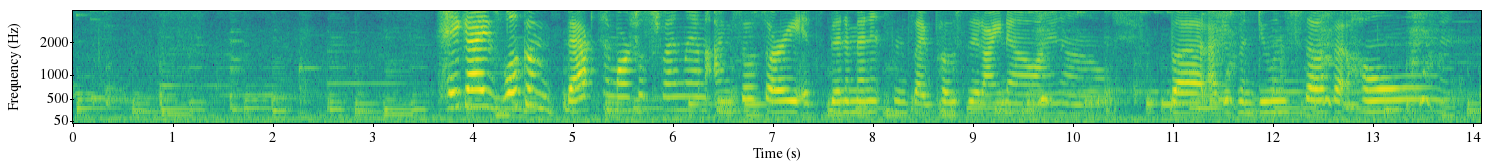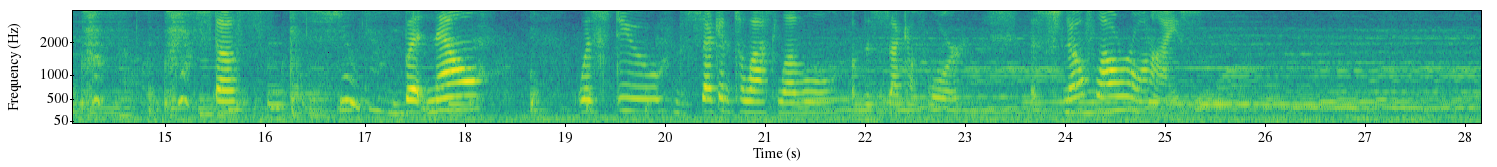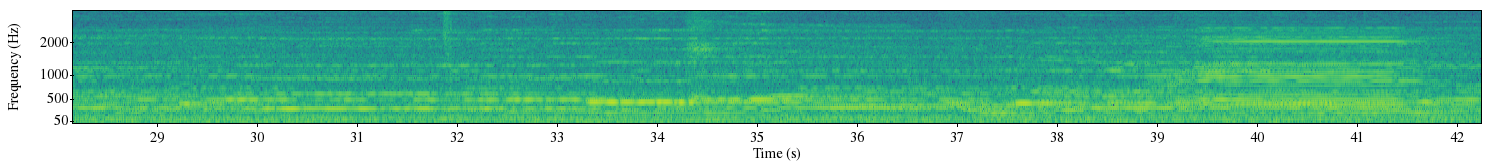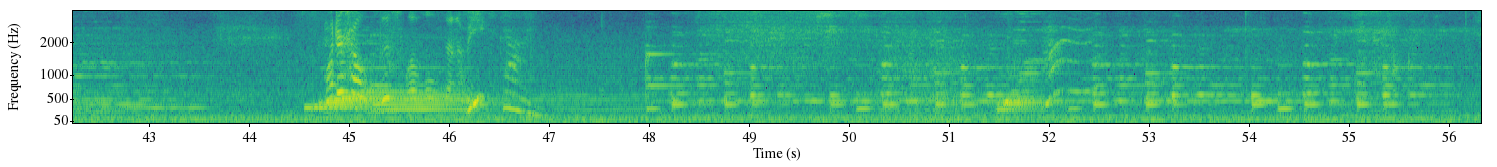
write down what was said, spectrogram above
Hey guys, welcome back to Marshall's Funland. I'm so sorry, it's been a minute since I posted. I know, I know. But I've just been doing stuff at home stuff. But now, let's do the second to last level of the second floor. The snowflower on ice. Is gonna be. Beach time.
